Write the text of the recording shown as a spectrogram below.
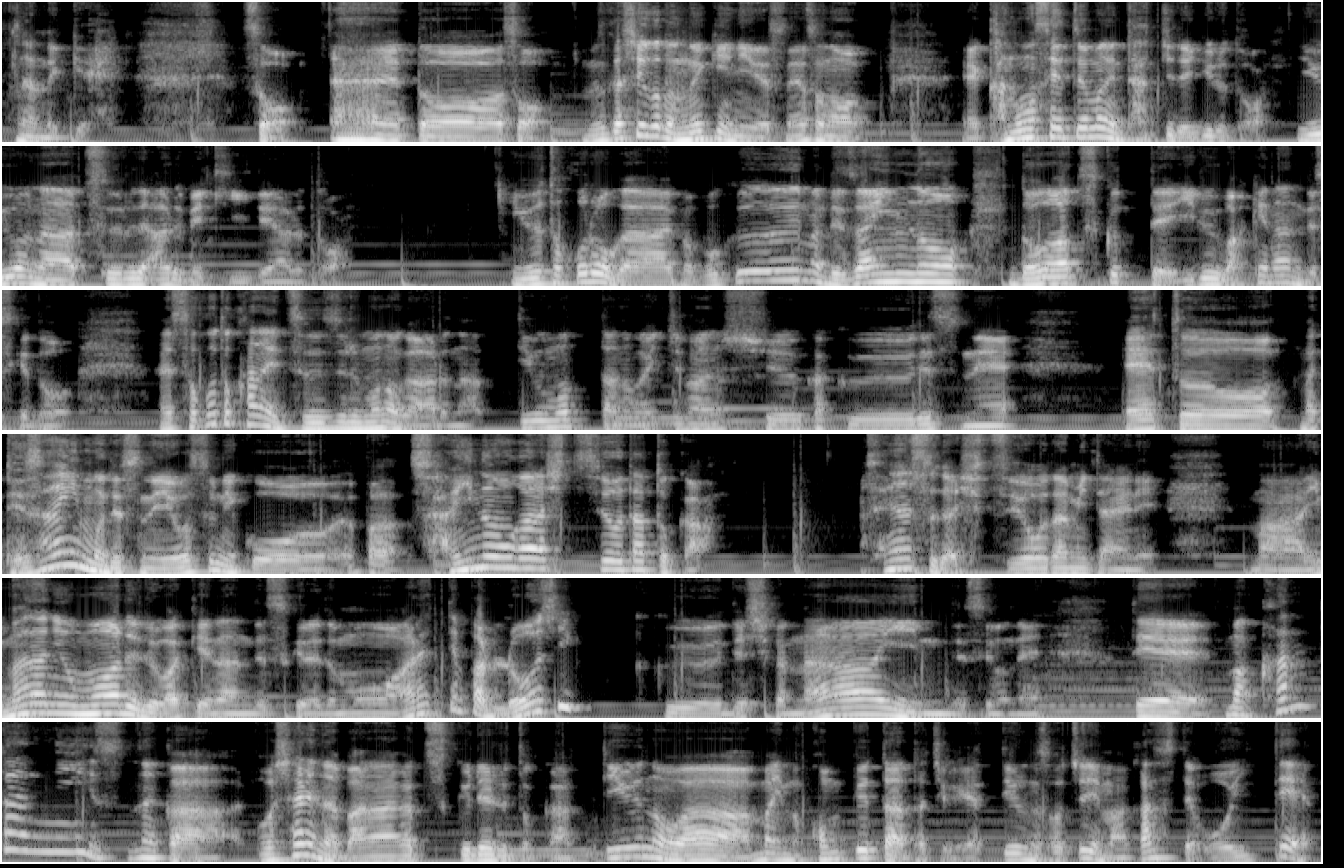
なんだっけ。そう。えー、っと、そう。難しいこと抜きにですね、その、可能性というものにタッチできるというようなツールであるべきであるというところが、やっぱ僕、今デザインの動画を作っているわけなんですけど、そことかなり通ずるものがあるなって思ったのが一番収穫ですね。えっ、と、まあ、デザインもですね、要するにこう、やっぱ才能が必要だとか、センスが必要だみたいに、まあ、未だに思われるわけなんですけれども、あれってやっぱロジックでしかないんですよね。で、まあ、簡単になんか、おしゃれなバナーが作れるとかっていうのは、まあ、今コンピューターたちがやってるので、そっちに任せておいて、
